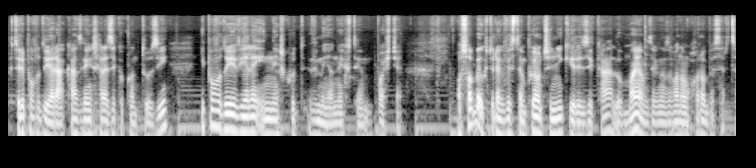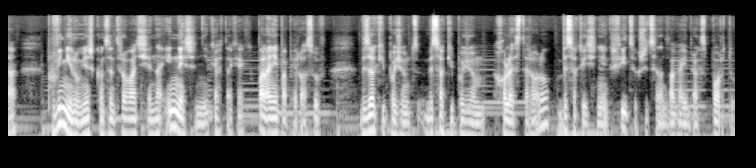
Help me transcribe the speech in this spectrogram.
który powoduje raka, zwiększa ryzyko kontuzji i powoduje wiele innych szkód wymienionych w tym poście. Osoby, u których występują czynniki ryzyka lub mają zdiagnozowaną chorobę serca, powinni również koncentrować się na innych czynnikach, tak jak palenie papierosów, wysoki poziom, wysoki poziom cholesterolu, wysokie ciśnienie krwi, cukrzyca, nadwaga i brak sportu.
